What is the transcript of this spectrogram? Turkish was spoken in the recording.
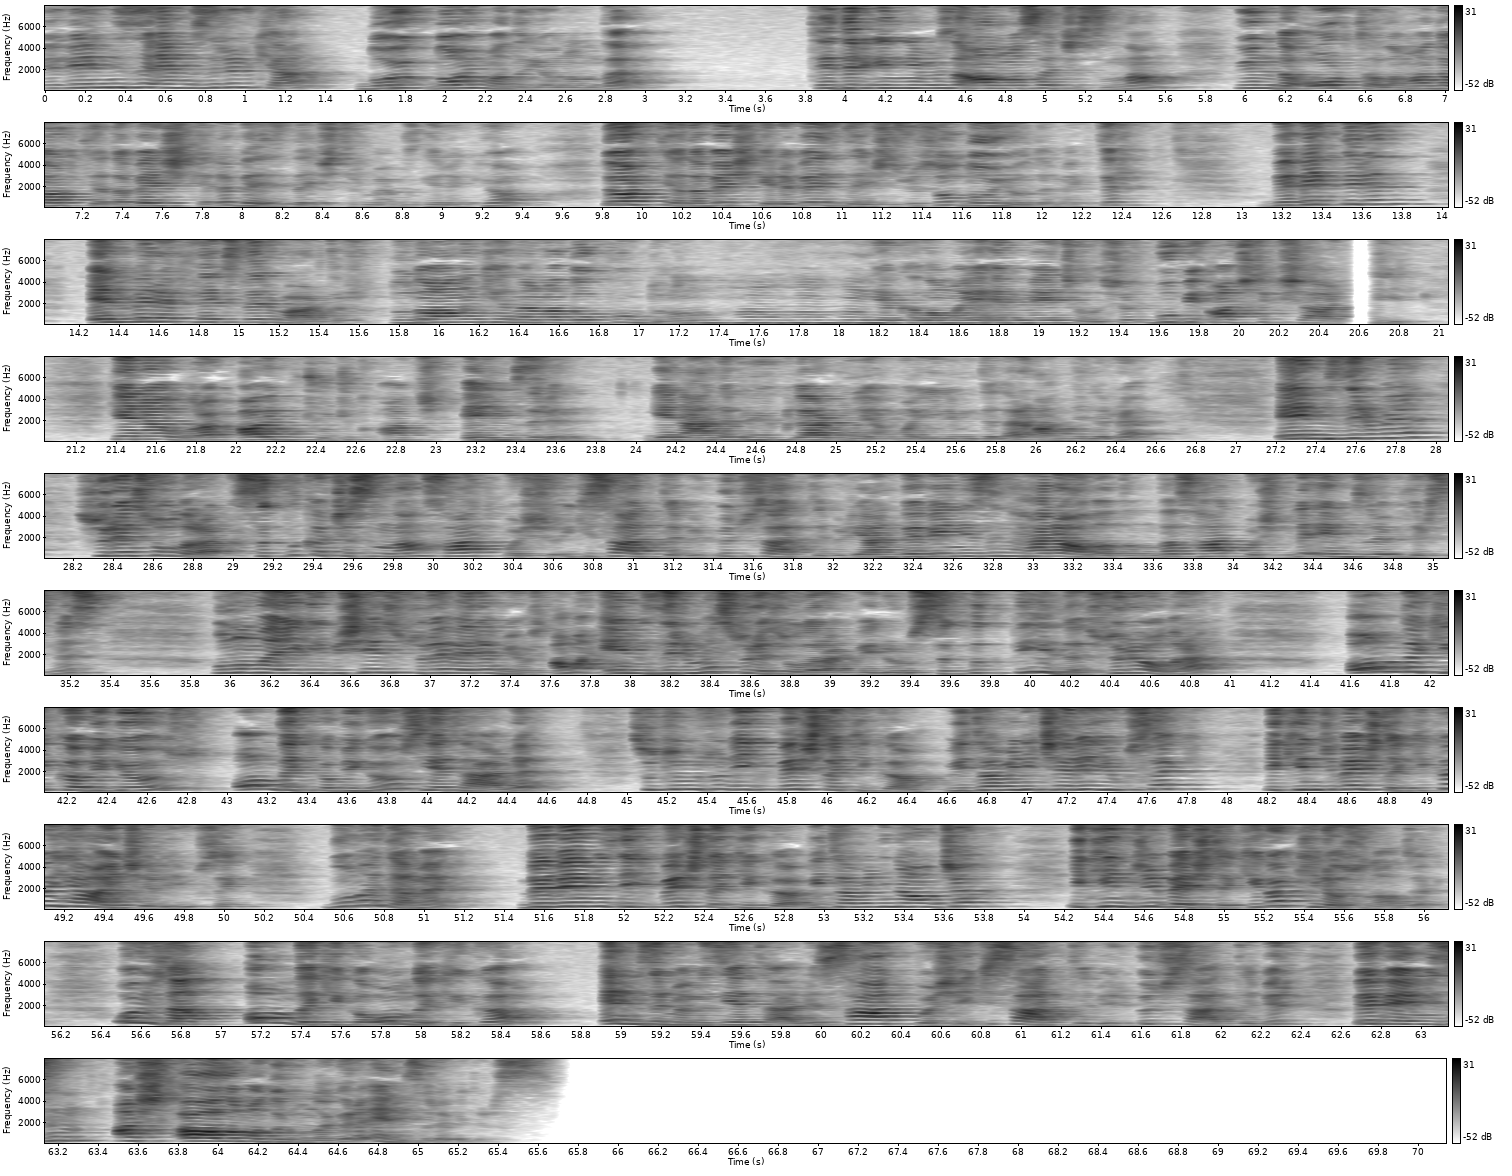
Bebeğimizi emzirirken doyup doymadığı yönünde tedirginliğimizi alması açısından günde ortalama 4 ya da 5 kere bez değiştirmemiz gerekiyor. 4 ya da 5 kere bez değiştiriyorsa doyuyor demektir. Bebeklerin emme refleksleri vardır. Dudağının kenarına dokundurun, hı hı hı yakalamaya emmeye çalışır. Bu bir açlık işareti değil. Genel olarak ay bu çocuk aç, emzirin. Genelde büyükler bunu yapma eğilimindeler annelere. Emzirme süresi olarak sıklık açısından saat başı 2 saatte bir, 3 saatte bir yani bebeğinizin her ağladığında saat başı bile emzirebilirsiniz. Bununla ilgili bir şey süre veremiyoruz ama emzirme süresi olarak veriyoruz. Sıklık değil de süre olarak 10 dakika bir göğüs, 10 dakika bir göğüs yeterli. Sütümüzün ilk 5 dakika vitamin içeriği yüksek, ikinci 5 dakika yağ içeriği yüksek. Bu ne demek? Bebeğimiz ilk 5 dakika vitaminini alacak, ikinci 5 dakika kilosunu alacak. O yüzden 10 dakika 10 dakika emzirmemiz yeterli. Saat başı 2 saatte bir, 3 saatte bir bebeğimizin ağlama durumuna göre emzirebiliriz.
